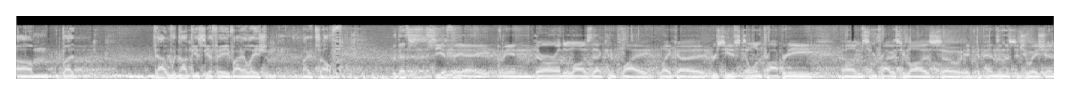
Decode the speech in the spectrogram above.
Um, but that would not be a CFA violation by itself. But that's CFAA. I mean, there are other laws that can apply, like uh, receipt of stolen property, um, some privacy laws. So it depends on the situation,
